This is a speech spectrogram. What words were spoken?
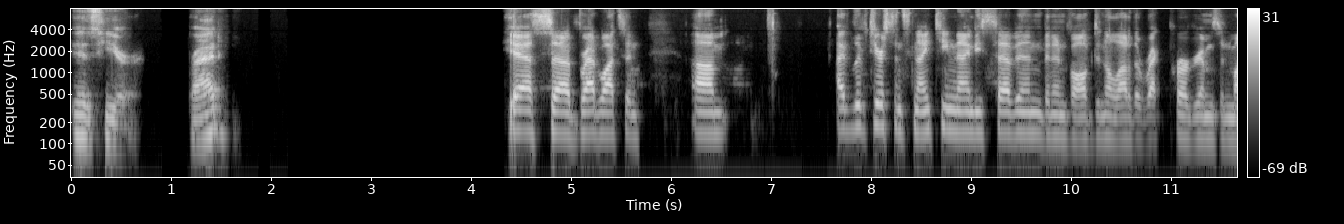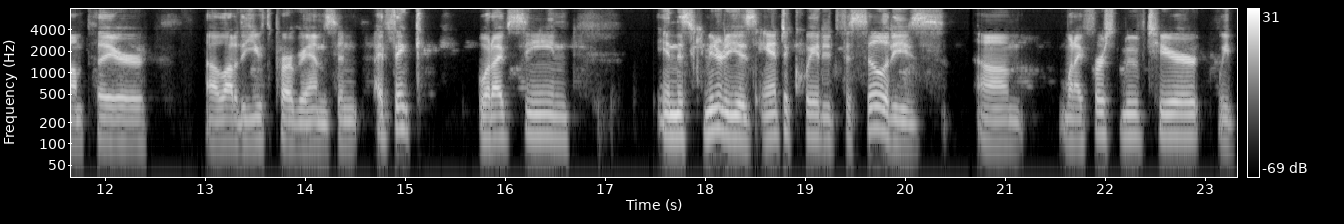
is here. Brad? Yes, uh, Brad Watson. Um, I've lived here since 1997, been involved in a lot of the rec programs in Montpelier, a lot of the youth programs. And I think what I've seen in this community is antiquated facilities um, when I first moved here, we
